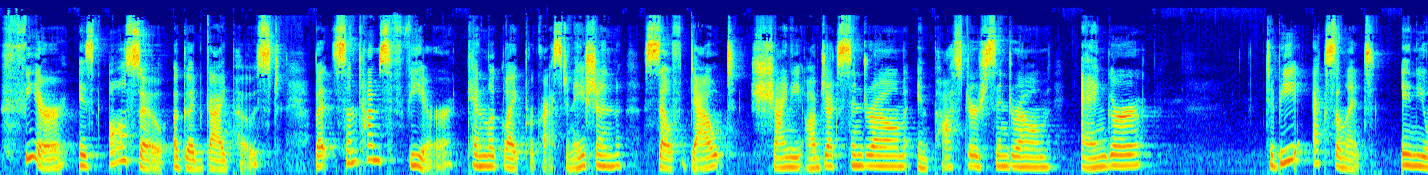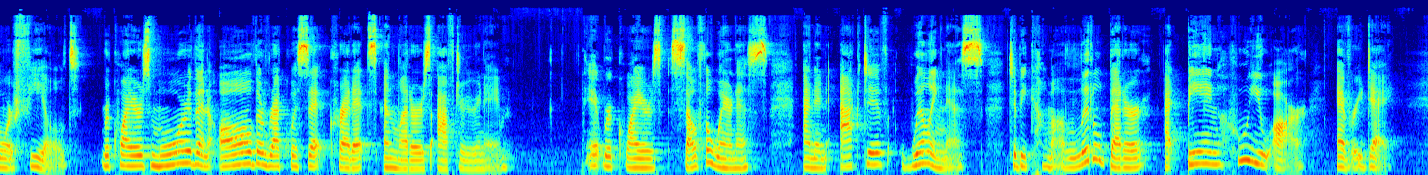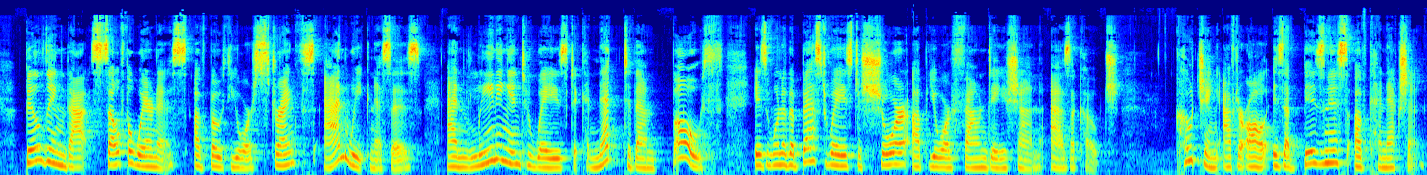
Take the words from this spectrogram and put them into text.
Fear is also a good guidepost, but sometimes fear can look like procrastination, self doubt, shiny object syndrome, imposter syndrome, anger. To be excellent in your field, requires more than all the requisite credits and letters after your name. It requires self awareness and an active willingness to become a little better at being who you are every day. Building that self awareness of both your strengths and weaknesses and leaning into ways to connect to them both is one of the best ways to shore up your foundation as a coach. Coaching, after all, is a business of connection.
